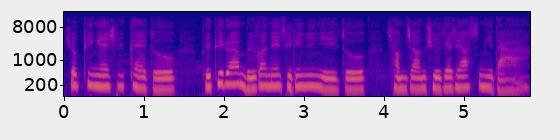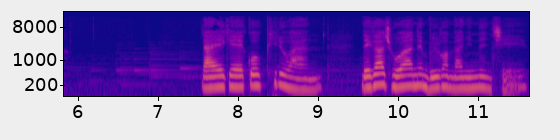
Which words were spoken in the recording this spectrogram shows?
쇼핑의 실패도 불필요한 물건을 들이는 일도 점점 줄게 되었습니다. 나에게 꼭 필요한 내가 좋아하는 물건만 있는 집.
